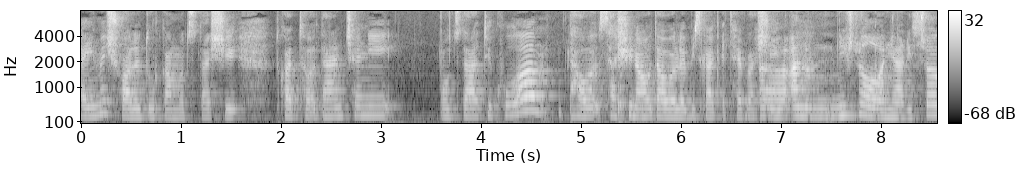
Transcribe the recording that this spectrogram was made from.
რაიმე შვალედურ გამოცდაში, თქვათ დანარჩენი 30 ქულა საშინაო დავალების გაკეთებაში. ანუ მნიშვნელოვანი არის, რომ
